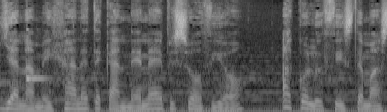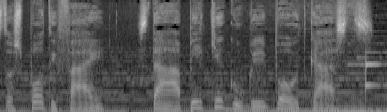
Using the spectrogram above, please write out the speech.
Για να μην χάνετε κανένα επεισόδιο, ακολουθήστε μας στο Spotify, στα Apple και Google Podcasts.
